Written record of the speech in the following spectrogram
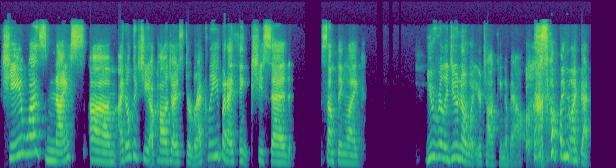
She was nice. Um, I don't think she apologized directly, but I think she said something like, you really do know what you're talking about or something like that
